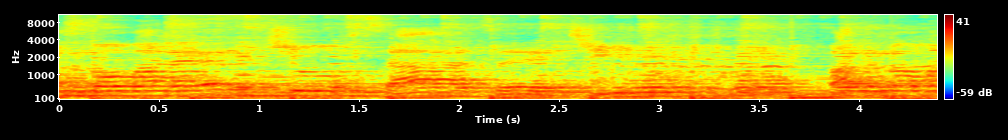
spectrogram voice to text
Panno Valericiu s-a zăcit Panno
